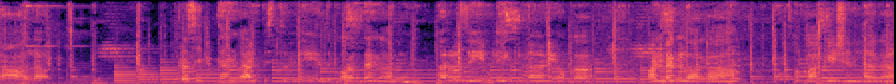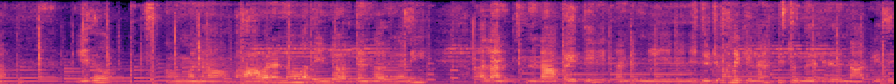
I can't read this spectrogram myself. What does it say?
చాలా ప్రసిద్ధంగా అనిపిస్తుంది. ఎందుకు అర్థం కాదు. ఆ రోజు ఏం లేకున్నా కానీ ఒక పండగలాగా ఒక అకేషన్ లాగా ఏదో మన భావనను అదేంటో అర్థం కాదు కానీ అలా అనిపిస్తుంది నాకైతే. అంటే మీ ఎదుటి వాళ్ళకి ఎలా అనిపిస్తుందో తెలియదు. నాకైతే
